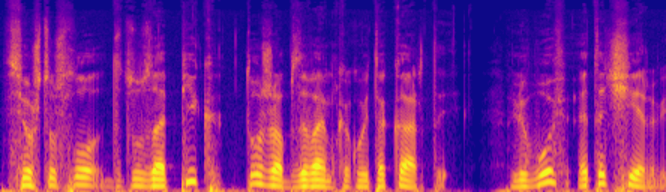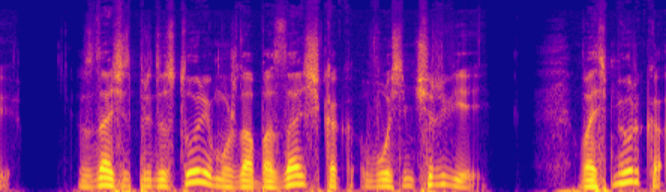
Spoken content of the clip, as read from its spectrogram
Все, что шло до туза пик, тоже обзываем какой-то картой. Любовь – это черви. Значит, предысторию можно обозначить как 8 червей. Восьмерка,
